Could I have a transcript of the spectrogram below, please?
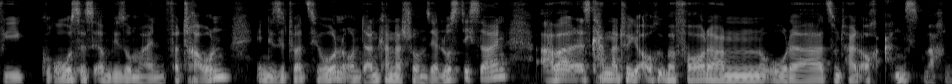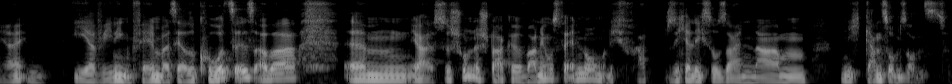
wie groß ist irgendwie so mein Vertrauen in die Situation? Und dann kann das schon sehr lustig sein, aber es kann natürlich auch überfordern oder zum Teil auch Angst machen, ja, in, eher wenigen Fällen, weil es ja so kurz ist, aber ähm, ja, es ist schon eine starke Wahrnehmungsveränderung und ich habe sicherlich so seinen Namen nicht ganz umsonst.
